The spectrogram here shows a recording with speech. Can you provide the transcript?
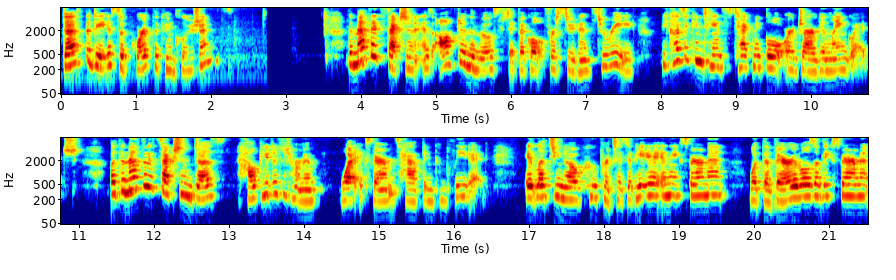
Does the data support the conclusions? The methods section is often the most difficult for students to read because it contains technical or jargon language. But the methods section does help you to determine what experiments have been completed. It lets you know who participated in the experiment, what the variables of the experiment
